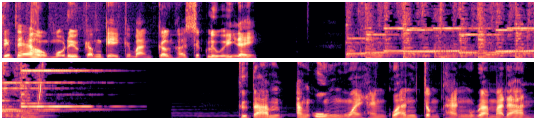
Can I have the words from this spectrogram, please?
Tiếp theo, một điều cấm kỵ các bạn cần hết sức lưu ý đây Thứ 8. Ăn uống ngoài hàng quán trong tháng Ramadan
